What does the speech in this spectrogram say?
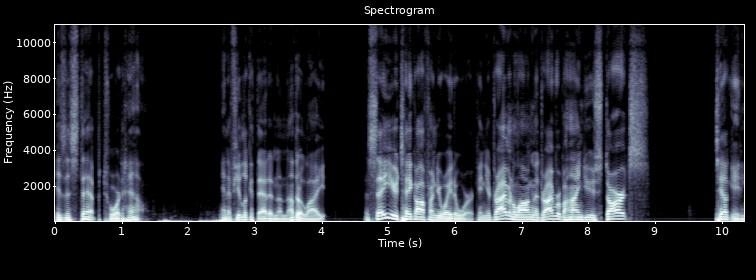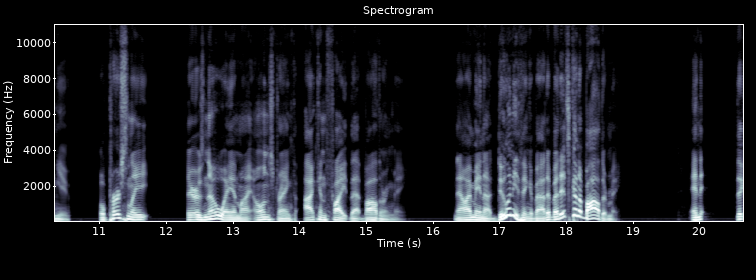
is a step toward hell. And if you look at that in another light, say you take off on your way to work and you're driving along and the driver behind you starts tailgating you. Well, personally, there is no way in my own strength I can fight that bothering me. Now, I may not do anything about it, but it's going to bother me. And the,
